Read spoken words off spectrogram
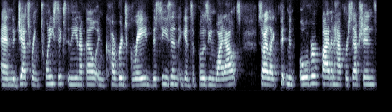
And the Jets ranked 26 in the NFL in coverage grade this season against opposing wideouts. So I like Pittman over five and a half receptions.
